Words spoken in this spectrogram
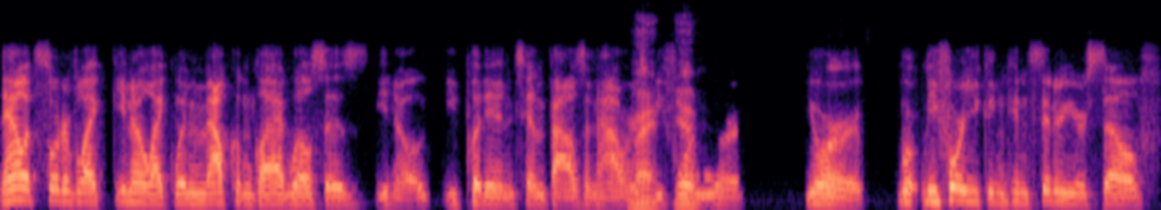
now it's sort of like, you know, like when Malcolm Gladwell says, you know, you put in 10,000 hours Right, before yeah. you're, you're, before you can consider yourself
